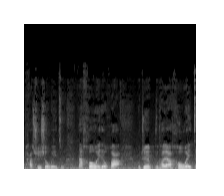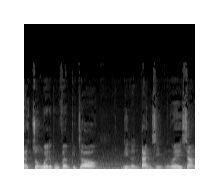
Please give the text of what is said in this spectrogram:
Patricio 为主。那后卫的话，我觉得葡萄牙后卫在中卫的部分比较令人担心，因为像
